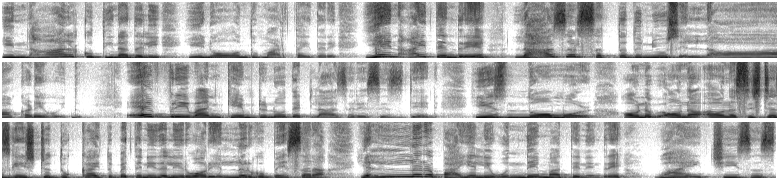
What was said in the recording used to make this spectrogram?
ಈ ನಾಲ್ಕು ದಿನದಲ್ಲಿ ಏನೋ ಒಂದು ಮಾಡ್ತಾ ಇದ್ದಾರೆ. ಏನಾಯ್ತೆಂದರೆ ಲಾಸರ್ ಸತ್ತದ್ದು ನ್ಯೂಸ್ ಎಲ್ಲ ಕಡೆ ಹೋಯಿತು. Everyone came to know that Lazarus is dead he is no more ಅವನ ಅವನ ಅವನ ಸಿಸ್ಟರ್ಸ್ಗೆ ಎಷ್ಟು ದುಃಖ ಆಯಿತು. ಬೆತ್ತನಿದಲ್ಲಿ ಇರುವವರು ಎಲ್ಲರಿಗೂ ಬೇಸರ. ಎಲ್ಲರ ಬಾಯಲ್ಲಿ ಒಂದೇ ಮಾತೇನೆಂದರೆ ವೈ ಜೀಸಸ್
